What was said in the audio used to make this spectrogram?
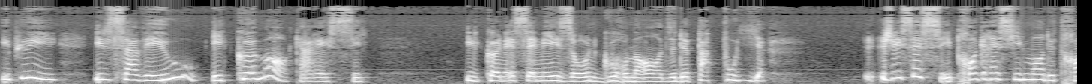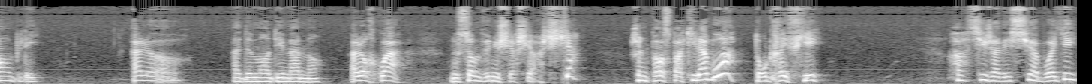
Et puis, il savait où et comment caresser. Il connaissait mes zones gourmandes de papouilles. J'ai cessé progressivement de trembler. Alors, a demandé maman. Alors quoi? Nous sommes venus chercher un chien. Je ne pense pas qu'il aboie, ton greffier. Ah, si j'avais su aboyer,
